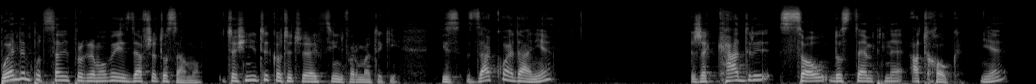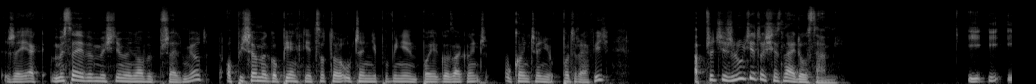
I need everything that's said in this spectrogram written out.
błędem podstawy programowej jest zawsze to samo. I to się nie tylko tyczy lekcji informatyki. Jest zakładanie, że kadry są dostępne ad hoc, nie? Że jak my sobie wymyślimy nowy przedmiot, opiszemy go pięknie, co to uczeń nie powinien po jego ukończeniu potrafić, a przecież ludzie to się znajdą sami. I, i,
